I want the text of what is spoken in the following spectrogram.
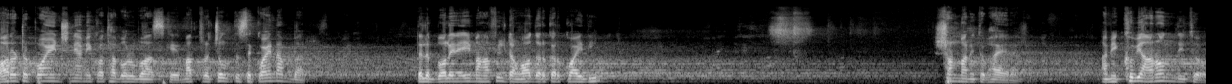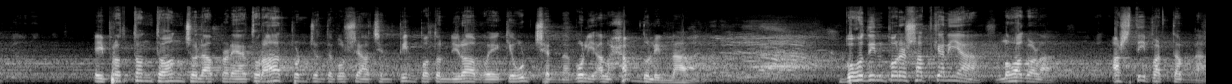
বারোটা পয়েন্ট নিয়ে আমি কথা বলব আজকে, মাত্র চলতেছে কয় নাম্বার? তাহলে বলেন, এই মাহফিলটা হওয়া দরকার কয়দিন? সম্মানিত ভাইয়েরা, আমি খুবই আনন্দিত এই প্রত্যন্ত অঞ্চলে আপনারা এত রাত পর্যন্ত বসে আছেন পিনপতন নীরব হয়ে কেউ উঠছেন না, বলি আলহামদুলিল্লাহ। বহুদিন পরে সাতকানিয়া লোহাগড়া আসতেই পারতাম না।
